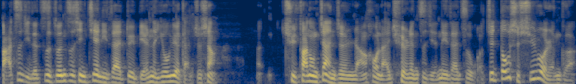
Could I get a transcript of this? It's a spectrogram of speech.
把自己的自尊自信建立在对别人的优越感之上，呃去发动战争，然后来确认自己的内在自我，这都是虚弱人格，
